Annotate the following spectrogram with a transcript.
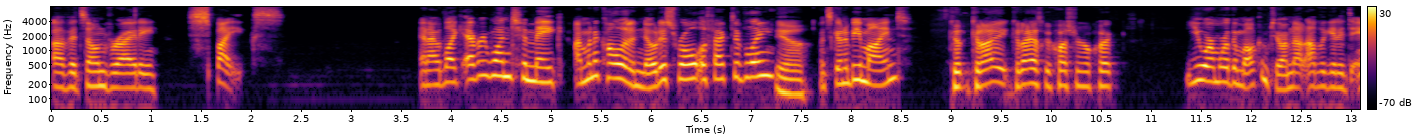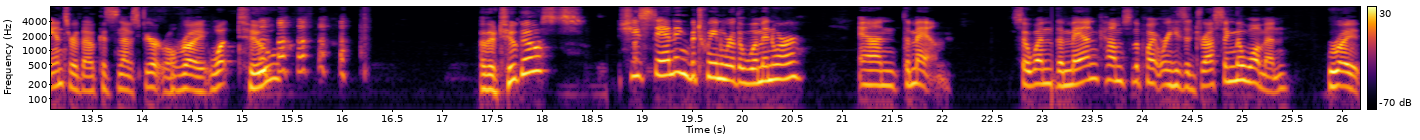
of its own variety spikes. And I would like everyone to make, I'm going to call it a notice roll effectively. Yeah. It's going to be mind. Could could I could I ask a question real quick? You are more than welcome to. I'm not obligated to answer though because it's not a spirit roll. Right. What two? Are there two ghosts? She's standing between where the women were and the man. So when the man comes to the point where he's addressing the woman Right.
